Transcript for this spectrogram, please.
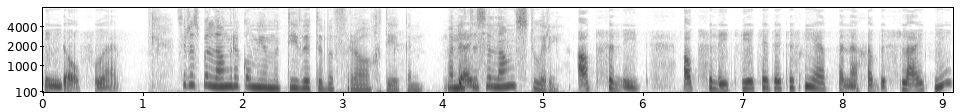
sien daarvoor. So dis belangrik om jou motiewe te bevraagteken, want dit is 'n lang storie. Absoluut. Absoluut. Weet jy, dit is nie 'n vinnige besluit nie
